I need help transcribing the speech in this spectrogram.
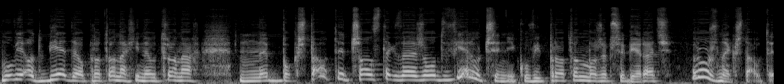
Mówię od biedy o protonach i neutronach, bo kształty cząstek zależą od wielu czynników i proton może przybierać różne kształty.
